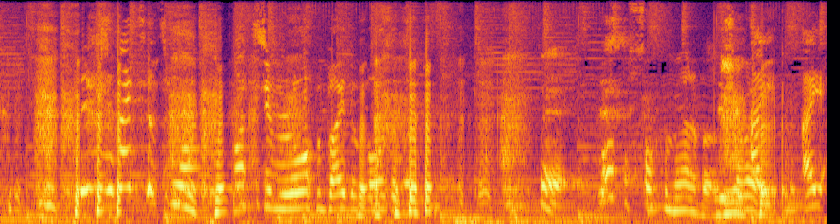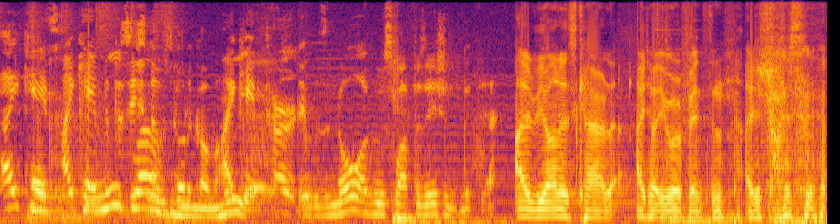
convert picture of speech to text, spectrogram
I just wa- watched him roll by the ball. Hey, what the fuck am I about? I, I, I came, I came the position I was gonna come. I came third. It was Noah who swapped positions with you. I'll be honest, Carl. I thought you were Finton. I just wanted.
